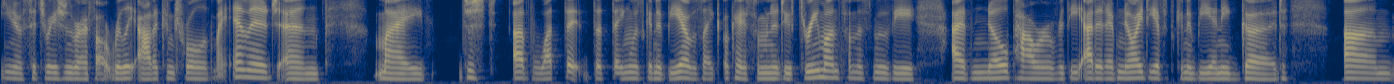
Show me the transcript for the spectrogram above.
you know, situations where I felt really out of control of my image and my just of what the the thing was going to be. I was like, okay, so I'm going to do 3 months on this movie. I have no power over the edit. I have no idea if it's going to be any good. Um,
